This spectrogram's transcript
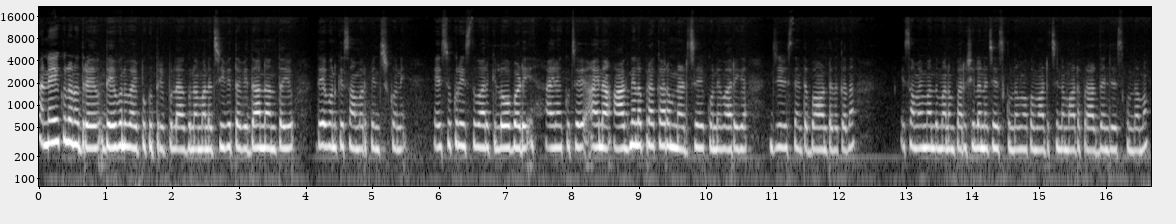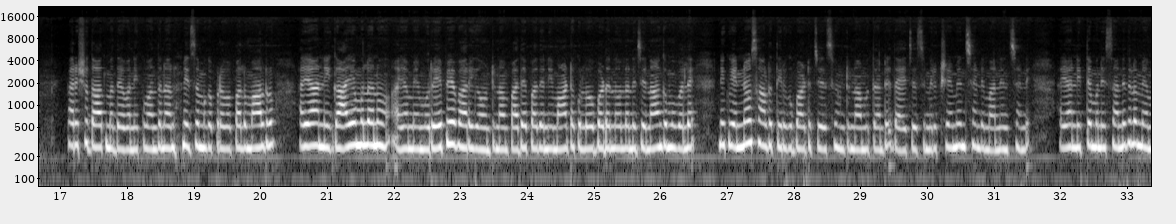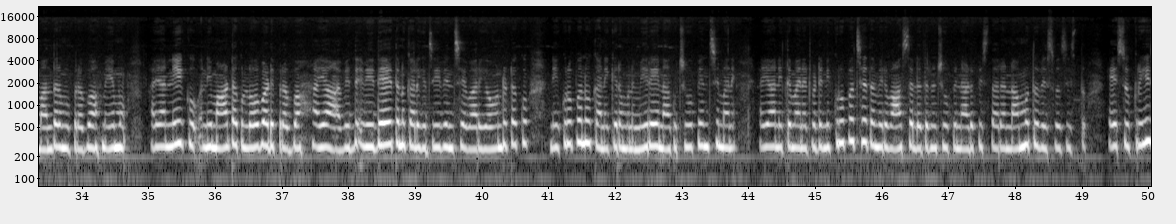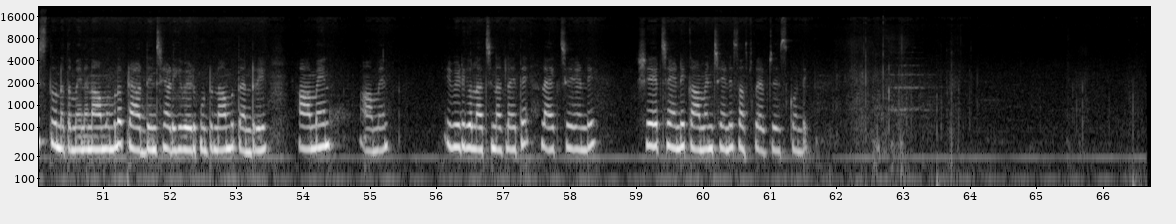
అనేకులను ద్రే దేవుని వైపుకు త్రిప్పులాగున మన జీవిత విధానాంతయు దేవునికి సమర్పించుకొని యేసుక్రీస్తు వారికి లోబడి ఆయనకు చే ఆయన ఆజ్ఞల ప్రకారం నడిచే కొన్ని వారిగా జీవిస్తే ఎంత బాగుంటుంది కదా. ఈ సమయం అందు మనం పరిశీలన చేసుకుందాం ఒక మాట చిన్న మాట ప్రార్థన చేసుకుందామా? పరిశుద్ధాత్మ దేవ నీకు వందనాలు. నిజముగా ప్రభ పలుమార్లు అయా నీ గాయములను అయా మేము రేపే వారిగా ఉంటున్నాం. పదే పదే నీ మాటకు లోబడనోళ్ళని జనాంగము వలె నీకు ఎన్నోసార్లు తిరుగుబాటు చేసి ఉంటున్నాము తండ్రి. దయచేసి మీరు క్షమించండి మన్నించండి. అయా నిత్యము నీ సన్నిధిలో మేము అందరము ప్రభా మేము అయా నీకు నీ మాటకు లోబడి ప్రభ. అయా విధే విధేయతను కలిగి జీవించే వారిగా ఉండుటకు నీ కృపను కనికిరమును మీరే నాకు చూపించమని. అయా నిత్యమైనటువంటి నీ కృప చేత మీరు వాత్సల్యతను చూపి నడిపిస్తారని నమ్ముతూ విశ్వసిస్తూ యేసు క్రీస్తు ఉన్నతమైన నామములో ప్రార్థించి అడిగి వేడుకుంటున్నాము తండ్రి. Amen amen. ఈ వీడియో నచ్చినట్లయితే లైక్ చేయండి షేర్ చేయండి కామెంట్ చేయండి సబ్స్క్రైబ్ చేసుకోండి.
